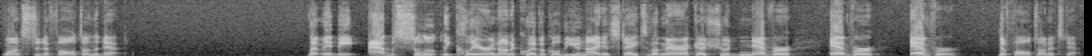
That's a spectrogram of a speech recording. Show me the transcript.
wants to default on the debt. Let me be absolutely clear and unequivocal. The United States of America should never, ever, ever default on its debt.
